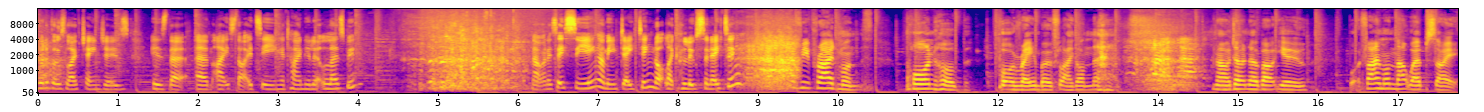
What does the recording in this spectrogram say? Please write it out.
One of those life changes is that um, I started seeing a tiny little lesbian. now, when I say seeing, I mean dating, not like hallucinating. Every Pride Month, Pornhub put a rainbow flag on there. now, I don't know about you, but if I'm on that website,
